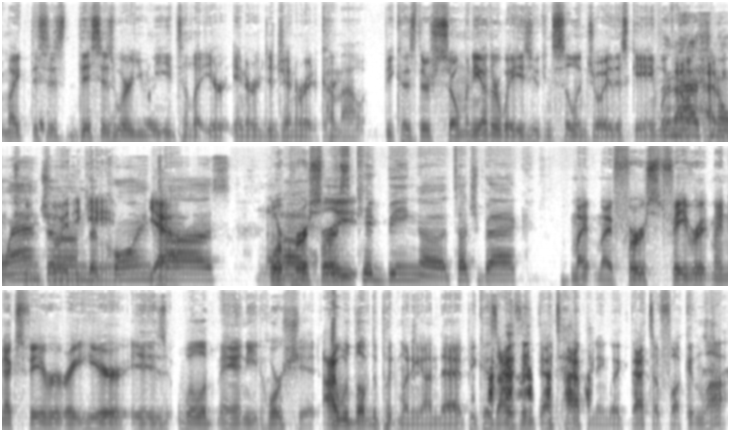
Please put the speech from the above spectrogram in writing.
Mike, this is this is where you need to let your inner degenerate come out because there's so many other ways you can still enjoy this game The without having national to anthem, enjoy the game. coin yeah. toss, Or uh, personally- first kick being a touchback. My my first favorite, my next favorite right here is will a man eat horse shit? I would love to put money on that because I think that's happening. Like that's a fucking lock.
